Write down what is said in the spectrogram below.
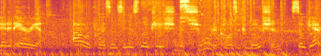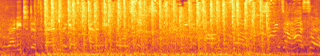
activated area. Our presence in this location is sure to cause a commotion, so get ready to defend against enemy forces. We have found the zone! Time to hustle!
